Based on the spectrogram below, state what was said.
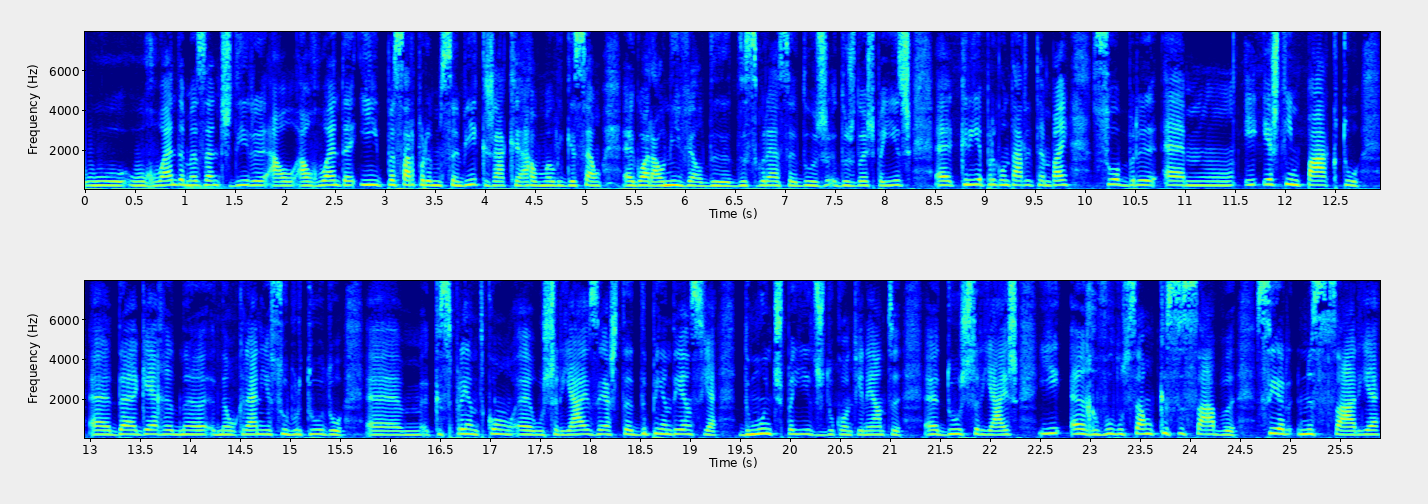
o, o, Ruanda, mas antes de ir ao, ao, Ruanda e passar para Moçambique, já que há uma ligação agora ao nível de, de segurança dos, dos, dois países, uh, queria perguntar-lhe também sobre um, ehm, este impacto uh, da guerra na, na Ucrânia, sobretudo um, ehm, que se prende com os cereais, esta dependência de muitos países do continente dos cereais e a revolução que se sabe ser necessária,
